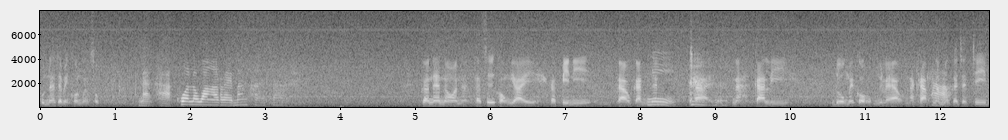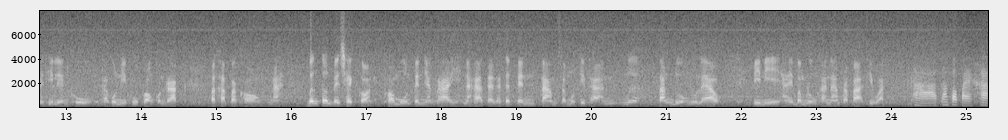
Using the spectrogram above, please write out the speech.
คุณน่าจะเป็นคนวันศุกร์นะคะควรระวังอะไรบ้างคะอาจารย์ก็แน่นอนนะถ้าซื้อของใหญ่ก็ปีนี้ดาวกันเงินนี่ใช่นะกาลี ดวงไม่โกหกอยู่แล้วนะครับค่ะแล้วมันก็จะจี้ไปที่เรือนคู่ ถ้าคุณมีคู่ครองคนรักประคับประคองนะเบื้องต้นไปเช็คก่อนข้อมูลเป็นอย่างไรนะครับแต่ถ้าเกิดเป็นตามสมมติฐานเมื่อตั้งดวงดูแล้ว ปีนี้ให้บำรุงค่าน้ำประปาที่วัดค่ะท่านต่อไปค่ะ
